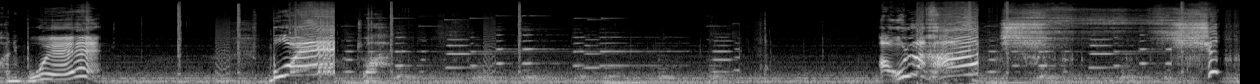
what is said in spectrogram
아니 뭐해? 뭐해? 좋아. 아 올라가! 어, 잠깐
